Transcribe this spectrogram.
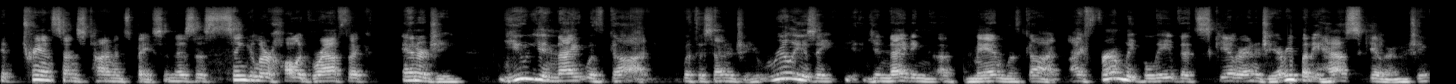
it transcends time and space. And as a singular holographic energy, you unite with God with this energy. It really is a uniting of man with God. I firmly believe that scalar energy, everybody has scalar energy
